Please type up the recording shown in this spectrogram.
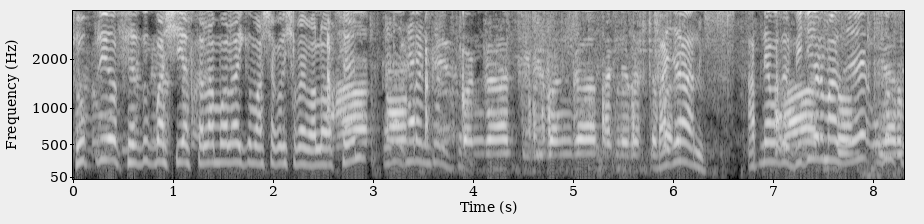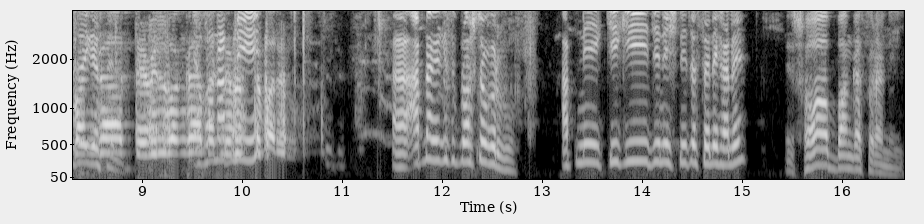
সুপ্রিয় ফেসবুকবাসী আসসালামু আলাইকুম। আশা করি সবাই ভালো আছেন। ভাইজান আপনি আমাদের ভিডিওর মাঝে উপস্থিত হয়ে গেছেন। এখন আপনি- আপনাকে কিছু প্রশ্ন করব। আপনি কি কি জিনিস নিতেছেন এখানে? সব বাঙ্গাচোরা নেই।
